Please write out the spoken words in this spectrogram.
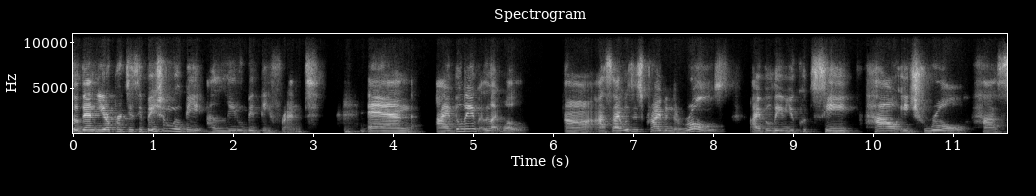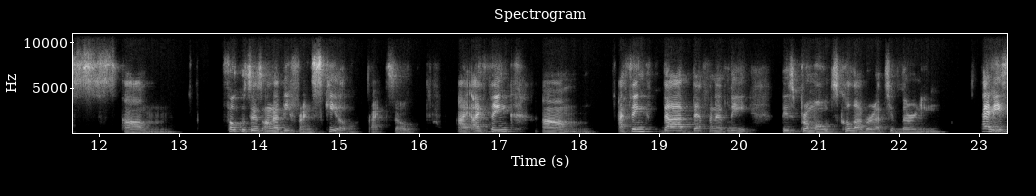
So then your participation will be a little bit different. And I believe, like, well, uh, as I was describing the roles, I believe you could see how each role has um, focuses on a different skill, right? So I, I think um, I think that definitely this promotes collaborative learning, and it's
